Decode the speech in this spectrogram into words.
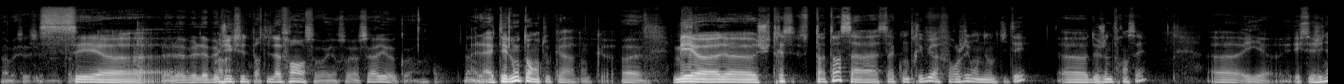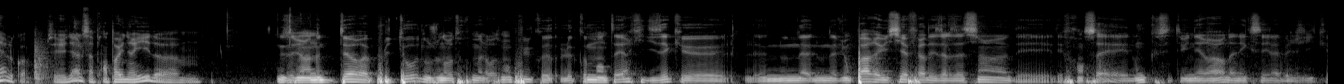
Non, mais c'est- c'est- C'est. euh, La, Belgique, c'est une partie de la France, voyons, soyons sérieux. Quoi. elle a été longtemps en tout cas. Donc, euh, Ouais. Mais euh, je suis très. Tintin, ça, ça contribue à forger mon identité euh, de jeune français. Euh, et euh, et c'est génial, quoi. C'est génial, ça prend pas une ride. Nous avions un auditeur plus tôt, dont je ne retrouve malheureusement plus le, co- le commentaire, qui disait que nous n'a- nous n'avions pas réussi à faire des Alsaciens des, des Français, et donc c'était une erreur d'annexer la Belgique.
